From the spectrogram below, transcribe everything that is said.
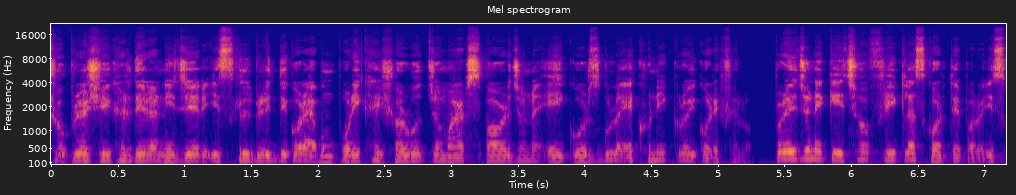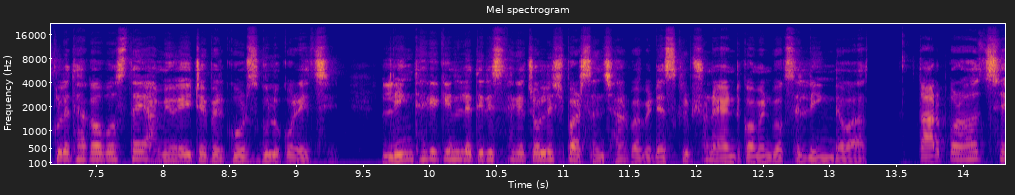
সুপ্রিয় শিক্ষার্থীরা নিজের স্কিল বৃদ্ধি করা এবং পরীক্ষায় সর্বোচ্চ মার্কস পাওয়ার জন্য এই কোর্সগুলো এখনই ক্রয় করে ফেলো। প্রয়োজনে কিছু ফ্রি ক্লাস করতে পারো। স্কুলে থাকা অবস্থায় আমিও এই টাইপের কোর্সগুলো করেছি। লিঙ্ক থেকে কিনলে তিরিশ থেকে চল্লিশ পার্সেন্ট ছাড় পাবে। ডেসক্রিপশন অ্যান্ড কমেন্ট বক্সে লিঙ্ক দেওয়া তারপর হচ্ছে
